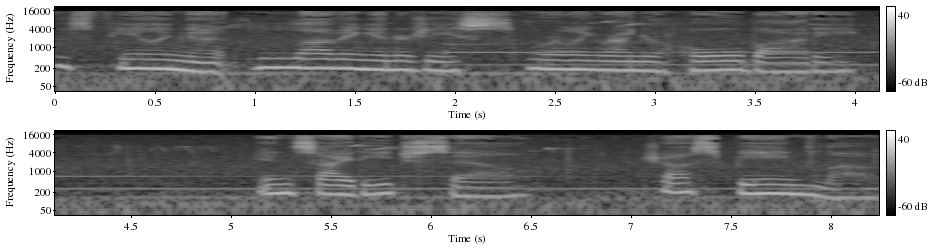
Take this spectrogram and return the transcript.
Just feeling that loving energy swirling around your whole body, inside each cell just being love.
